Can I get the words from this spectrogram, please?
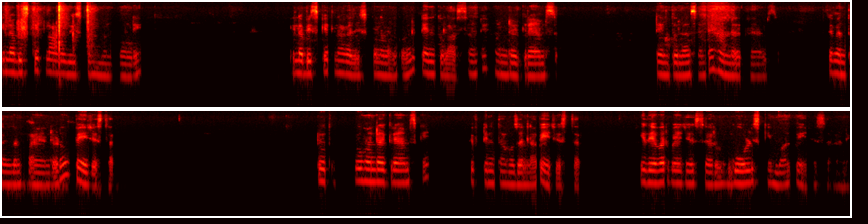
ఇలా బిస్కెట్ లాగా తీసుకున్నాం అనుకోండి ఇలా బిస్కెట్ లాగా తీసుకున్నాం అనుకోండి టెన్ తులాస్ అంటే హండ్రెడ్ గ్రామ్స్. టెన్ తులాస్ అంటే hundred grams. Seven thousand five hundred pay చేస్తారు. టూ టూ హండ్రెడ్ గ్రామ్స్కి ఫిఫ్టీన్ థౌజండ్లా పే చేస్తారు. ఇది ఎవరు పే చేస్తారు? గోల్డ్ స్కీమ్ వాళ్ళు పే చేస్తారండి.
